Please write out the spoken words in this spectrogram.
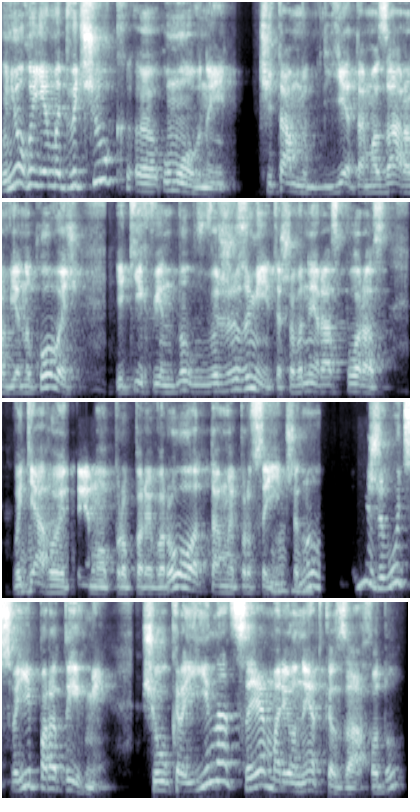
у нього є Медведчук е, умовний, чи там є там Азаров Янукович, яких він ну ви ж розумієте, що вони раз по раз витягують тему про переворот там і про все інше. Ну вони живуть в своїй парадигмі, що Україна це маріонетка Заходу,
